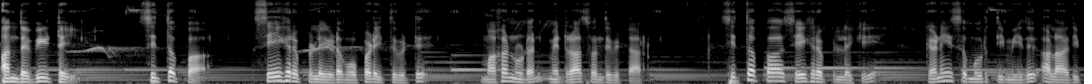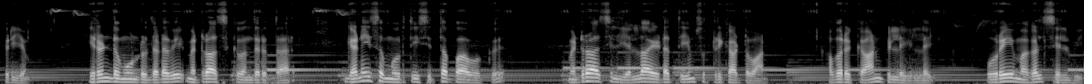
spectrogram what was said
அந்த வீட்டை சித்தப்பா சேகரப்பிள்ளையிடம் ஒப்படைத்துவிட்டு மகனுடன் மெட்ராஸ் வந்துவிட்டார். சித்தப்பா சேகரப்பிள்ளைக்கு கணேசமூர்த்தி மீது அலாதி பிரியம். இரண்டு மூன்று தடவை மெட்ராஸுக்கு வந்திருந்தார். கணேசமூர்த்தி சித்தப்பாவுக்கு மெட்ராஸில் எல்லா இடத்தையும் சுற்றி காட்டுவான் அவருக்கு ஆண் பிள்ளை இல்லை. ஒரே மகள் செல்வி.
